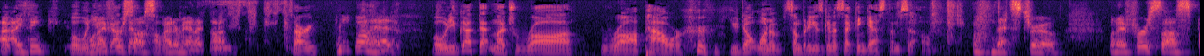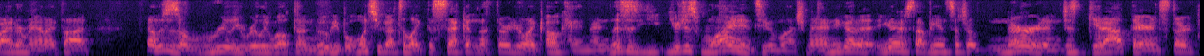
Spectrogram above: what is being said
I, I think Well, when when, I first saw that- oh. Spider Man, I thought, Sorry. go ahead. Well, when you've got that much raw, raw power, you don't want to somebody who's going to second guess themselves. That's true. When I first saw Spider Man, I thought, no, this is a really, really well done movie. But once you got to like the second and the third, you're like, okay, man, this is you're just whining too much, man. You gotta you gotta stop being such a nerd and just get out there and start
